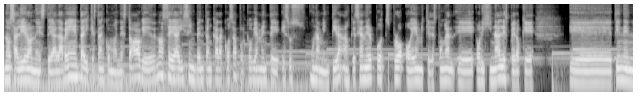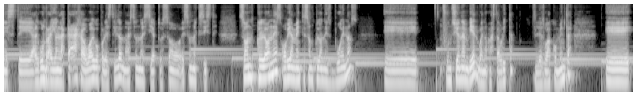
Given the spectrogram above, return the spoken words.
no salieron este, a la venta y que están como en stock, no sé, ahí se inventan cada cosa porque obviamente eso es una mentira, aunque sean AirPods Pro OEM y que les pongan eh, originales, pero que... tienen este, algún rayo en la caja o algo por el estilo. No, eso no es cierto, eso, eso no existe. Son clones, obviamente son clones buenos, eh, funcionan bien, bueno, hasta ahorita les voy a comentar. Eh,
